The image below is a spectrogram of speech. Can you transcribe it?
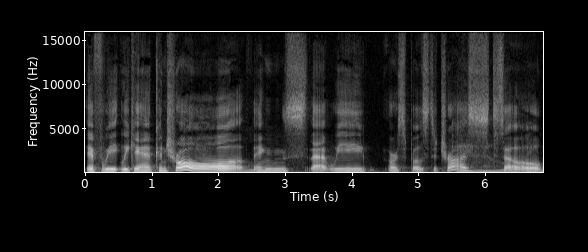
if we, we can't control things that we are supposed to trust. so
